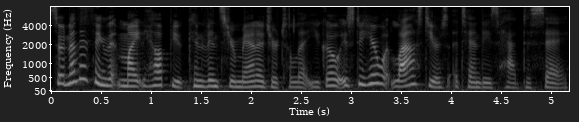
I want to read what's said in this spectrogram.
So, another thing that might help you convince your manager to let you go is to hear what last year's attendees had to say.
